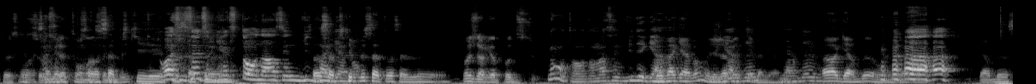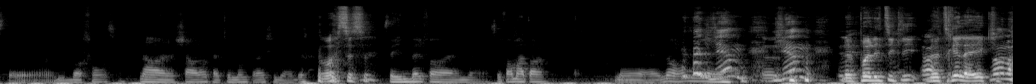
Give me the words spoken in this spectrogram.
Toi, est-ce que ouais, tu ça regrettes ton ça ancienne vie? Ouais, c'est ça, tu regrettes ton ancienne vie de Ça va s'appliquer vagabond. plus à toi, celle-là. Moi, je la regarde pas du tout. Non, ton, ton ancienne vie de garde. vagabond, j'ai jamais été vagabond. Ah, Garda, ouais. Garda, c'était ouais, les bas-fonds, ça. Non, Charlotte, à tout le monde travaille chez Garda. Ouais, c'est ça. C'est une belle for- euh, C'est formateur. Mais euh, non. mais- J'aime, j'aime Le le... politically, Ah. le très laïque. Non, non,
